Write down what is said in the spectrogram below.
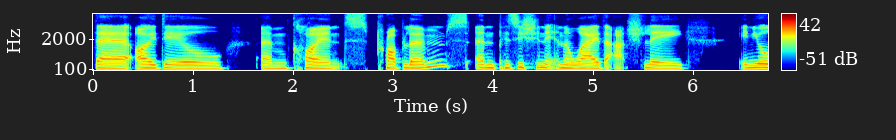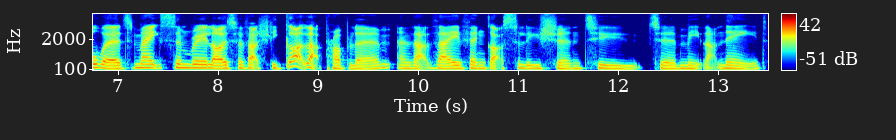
their ideal um, clients' problems and position it in a way that actually in your words makes them realize they've actually got that problem and that they've then got a solution to to meet that need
